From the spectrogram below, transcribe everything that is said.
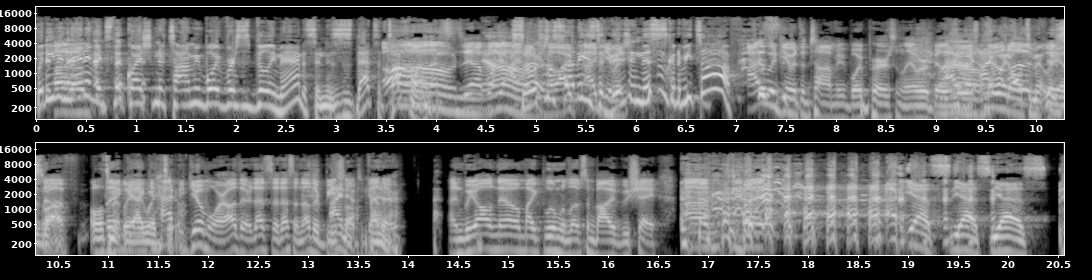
But even Um, then, if it's the question of Tommy Boy versus Billy Madison, is that's a tough Oh, one. that's- yeah, but I don't Social know. I- studies I'd give it- division. This is going to be tough. I would give it to Tommy Boy personally over Billy. I would- Madison. I Now, would other ultimately good as well. stuff, Ultimately, like, I would Happy too. Gilmore, other that's a, that's another I beast know, altogether. And we all know Mike Bloom would love some Bobby Boucher. Um, yes, yes, yes. I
